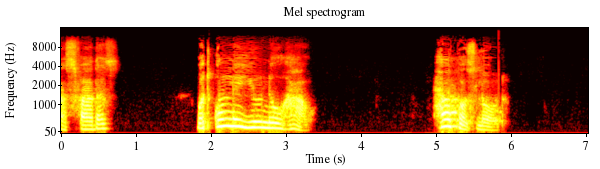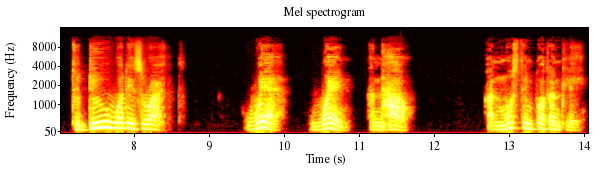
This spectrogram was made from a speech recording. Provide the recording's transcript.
as fathers, but only you know how. Help us, Lord, to do what is right, where, when, and how, and most importantly,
